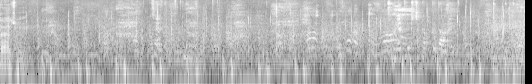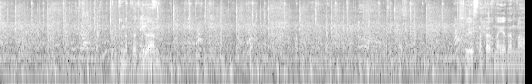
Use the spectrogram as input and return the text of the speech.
Też. Nie, tu naprawiłem. Tu jest na pewno jeden, no.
